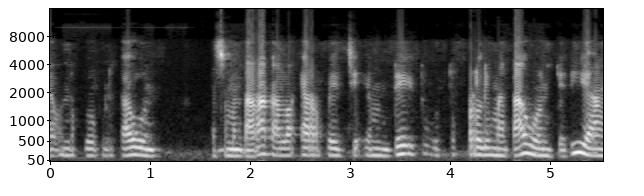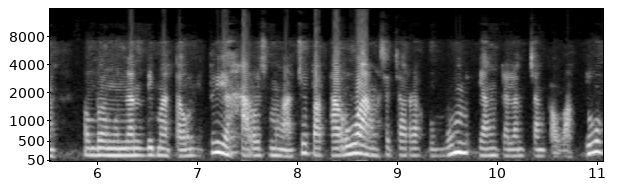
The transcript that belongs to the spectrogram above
ya untuk 20 tahun sementara kalau RPJMD itu untuk per lima tahun jadi yang pembangunan lima tahun itu ya harus mengacu tata ruang secara umum yang dalam jangka waktu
